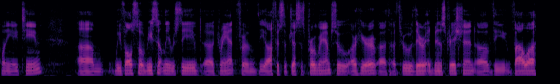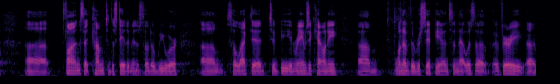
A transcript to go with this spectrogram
2018. Um, we've also recently received a grant from the Office of Justice Programs, who are here uh, th- through their administration of the VAWA uh, funds that come to the state of Minnesota. We were um, selected to be in Ramsey County um, one of the recipients, and that was a, a very um,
